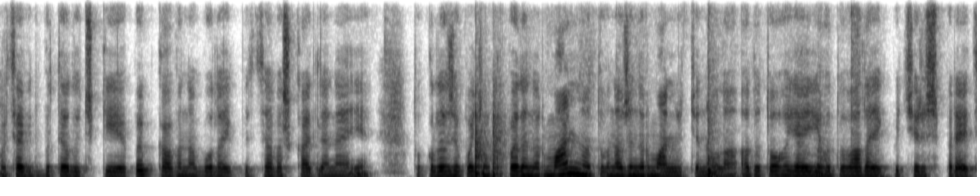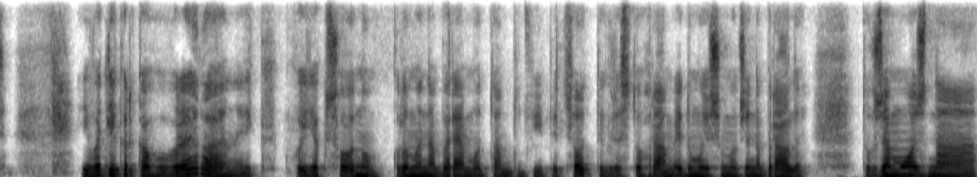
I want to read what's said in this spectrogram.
оця від бутилочки пипка, вона була якби заважка для неї. То коли вже потім купили нормально, то вона вже нормально тягнула. А до того я її годувала якби через шприц. І от лікарка говорила, як- якщо, ну, коли ми наберемо там до 2500, тих вже 100 грам, я думаю, що ми вже набрали, то вже можна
